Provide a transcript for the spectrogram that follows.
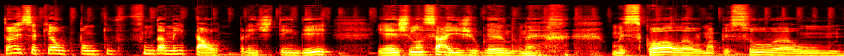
Então esse aqui é o ponto fundamental para a gente entender e a gente não sair julgando, né? Uma escola, uma pessoa, um,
